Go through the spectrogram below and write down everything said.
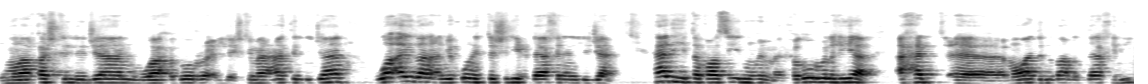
ومناقشة اللجان وحضور الاجتماعات اللجان وأيضا أن يكون التشريع داخل اللجان. هذه تفاصيل مهمة، الحضور والغياب. أحد آه، مواد النظام الداخلي.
